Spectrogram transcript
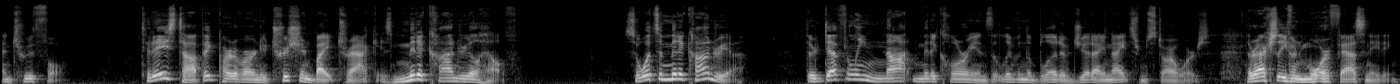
and truthful. Today's topic, part of our Nutrition Bite track, is mitochondrial health. So, what's a mitochondria? They're definitely not midichlorians that live in the blood of Jedi Knights from Star Wars. They're actually even more fascinating.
